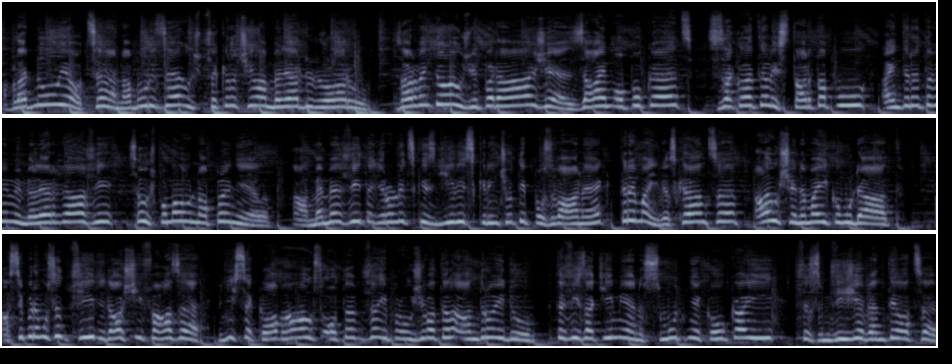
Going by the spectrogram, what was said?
V lednu jeho cena na burze už překročila miliardu dolarů. Zároveň to ale už vypadá, že zájem o pokec se zakladateli startupů a internetovými miliardáři se už pomalu naplnil. A memeři teď ironicky sdílí screenshoty pozvánek, které mají ve schránce, ale už je nemají komu dát. Asi bude muset přijít další fáze, v níž se Clubhouse otevře i pro uživatele Androidu, kteří zatím jen smutně koukají přes mříže ventilace,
